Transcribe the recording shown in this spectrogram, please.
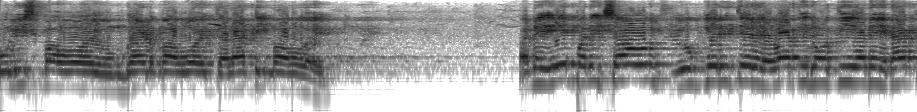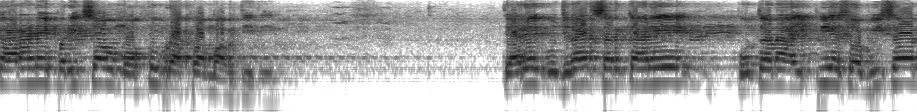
પોલીસમાં હોય, હોમગાર્ડમાં હોય, તલાટીમાં હોય અને એ પરીક્ષાઓ યોગ્ય રીતે રહેવાતી નહોતી અને એના કારણે પરીક્ષાઓ મોકૂફ રાખવામાં આવતી હતી. ત્યારે ગુજરાત સરકારે પોતાના આઈપીએસ ઓફિસર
